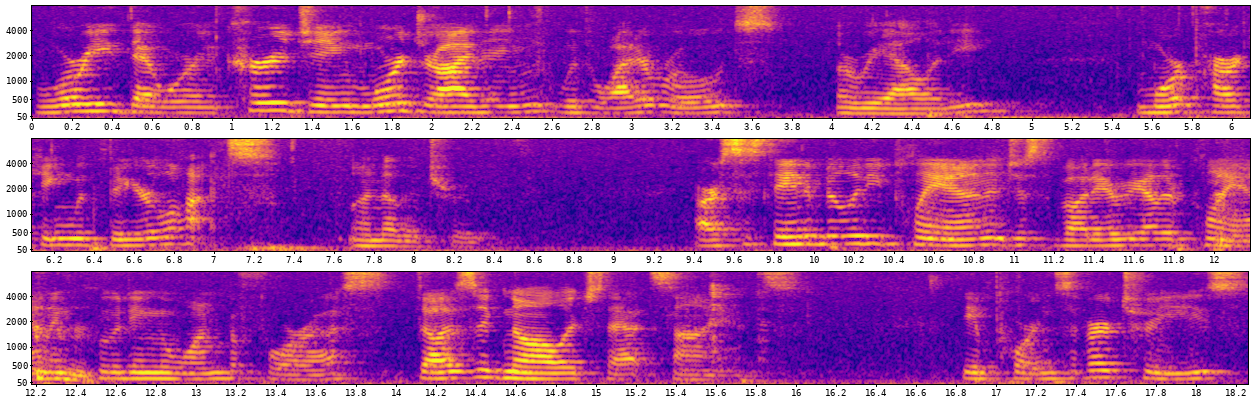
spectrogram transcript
Worried that we're encouraging more driving with wider roads, a reality, more parking with bigger lots, another truth. Our sustainability plan, and just about every other plan, including the one before us, does acknowledge that science. The importance of our trees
